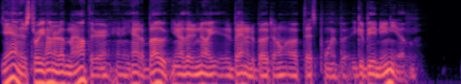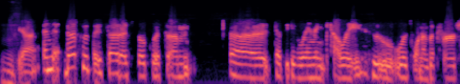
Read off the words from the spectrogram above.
Yeah, and there's 300 of them out there, and he had a boat. You know, they didn't know he had abandoned a boat. I don't know at this point, but he could be in any of them. Yeah, and that's what they said. I spoke with um, uh, Deputy Landon Kelly, who was one of the first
